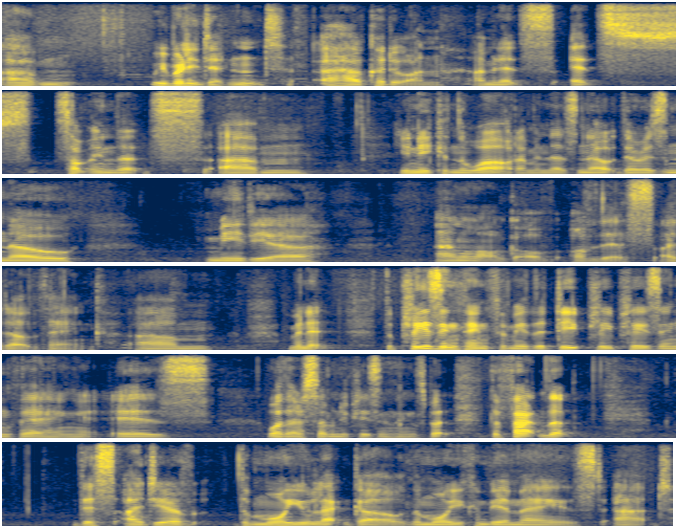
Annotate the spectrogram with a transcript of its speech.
Um, we really didn't. Uh, how could one? I mean, it's it's something that's um, unique in the world. I mean, there's no there is no media analog of, of this. I don't think. Um, I mean, it, the pleasing thing for me, the deeply pleasing thing, is well, there are so many pleasing things, but the fact that this idea of the more you let go, the more you can be amazed at,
